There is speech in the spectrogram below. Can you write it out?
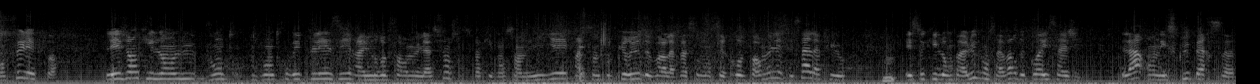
on fait l'effort, les gens qui l'ont lu vont trouver plaisir à une reformulation, je ne pense pas qu'ils vont s'ennuyer, enfin, ils sont toujours curieux de voir la façon dont c'est reformulé, c'est ça la philo. Et ceux qui ne l'ont pas lu vont savoir de quoi il s'agit. Là, on n'exclut personne.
